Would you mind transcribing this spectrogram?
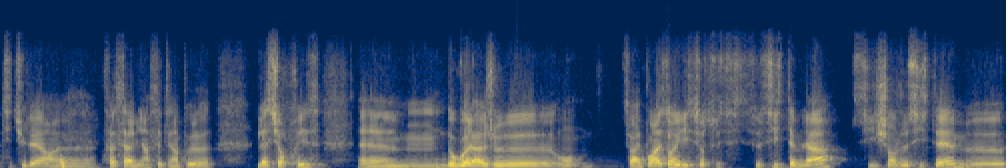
titulaire face à Amiens, c'était un peu la surprise. donc voilà, je pour l'instant, il est sur ce, système-là. S'il change de système, euh,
